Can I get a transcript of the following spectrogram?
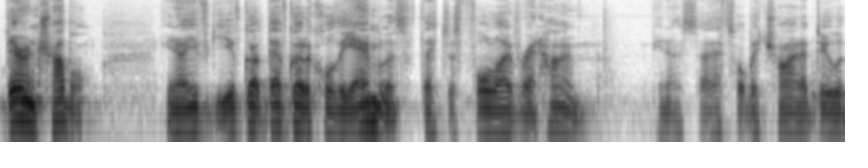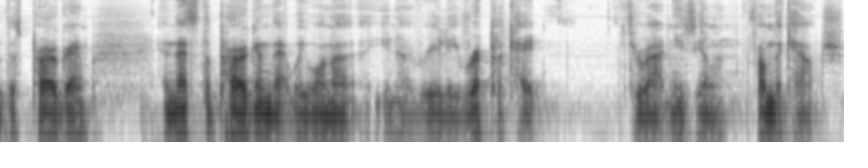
they're in trouble. You know, you've, you've got they've got to call the ambulance if they just fall over at home. You know, so that's what we're trying to do with this program, and that's the program that we want to, you know, really replicate throughout New Zealand from the couch.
